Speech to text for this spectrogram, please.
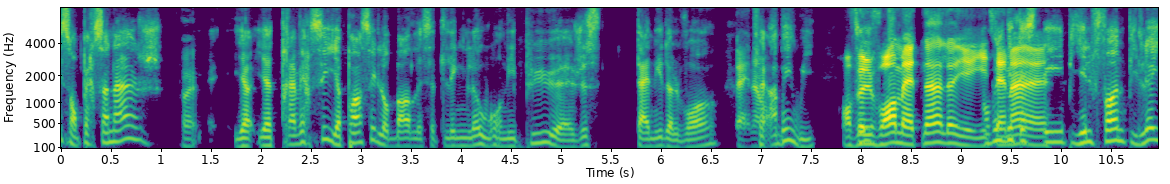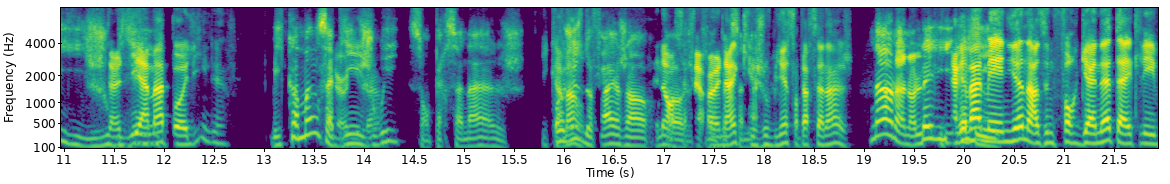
son personnage, il a, traversé, il a passé de l'autre bord de cette ligne-là où on n'est plus euh, juste tanné de le voir. Ben ah ben oui, On veut le voir maintenant. Là, il, on veut tellement... le détester, puis il est le fun, puis là, il joue bien. un diamant poli. Là. Mais il commence à bien jouer son personnage. Il commence. juste de faire genre. non, ça fait un an qu'il joue bien son personnage. Non, non, non. Là, il, arrive à Mania dans une fourgonnette avec les,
